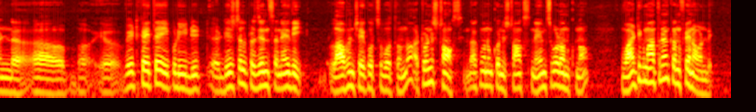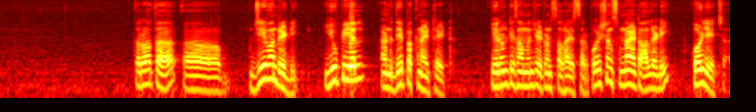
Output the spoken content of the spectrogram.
అండ్ వీటికైతే ఇప్పుడు ఈ డిజిటల్ ప్రజెన్స్ అనేది లాభం చేకూర్చబోతుందో అటువంటి స్టాక్స్ ఇందాక మనం కొన్ని స్టాక్స్ నేమ్స్ కూడా అనుకున్నాం వాటికి మాత్రమే కన్ఫైన్ అవ్వండి. తర్వాత Jeevan Reddy UPL and Deepak Nitrate ఈ రెండింటికి సంబంధించి ఎటువంటి సలహా ఇస్తారు? పొజిషన్స్ ఉన్నాయట ఆల్రెడీ హోల్డ్ చేయొచ్చా?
